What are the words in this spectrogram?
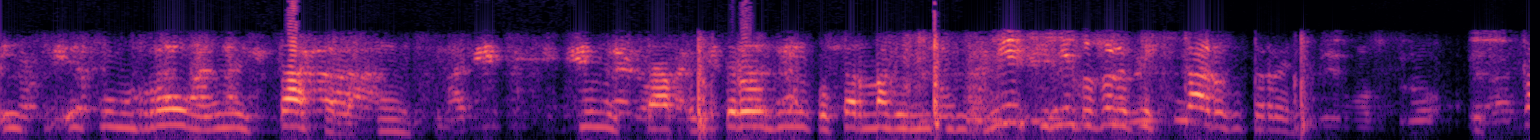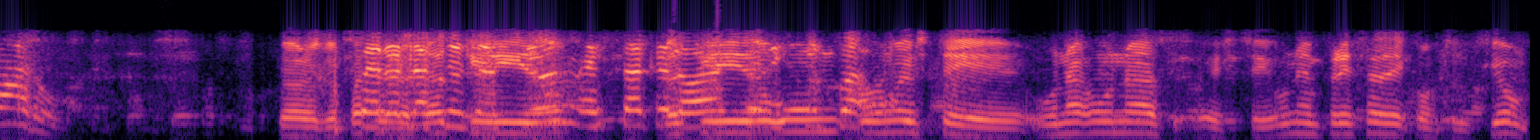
Es, es un robo, una estafa a la gente. Es una estafa. Ese terreno tiene que costar más de 1.500 soles. Es caro ese terreno. Es caro. Pero lo que pasa Pero es que la asociación está que lo hace, un, un, este, una, una, este, una empresa de construcción.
